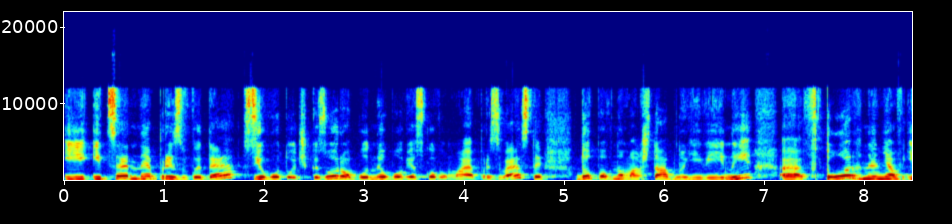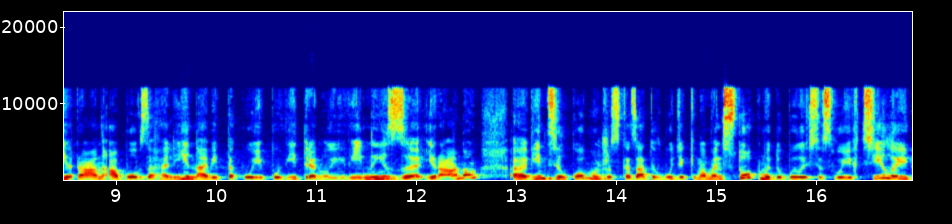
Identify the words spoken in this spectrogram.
і, і це не призведе з його точки зору, або не обов'язково має призвести до повномасштабної війни, е, вторгнення в Іран, або взагалі навіть такої повітряної війни з Іраном. Е, Він цілком може сказати в будь-який момент: Стоп, ми добилися своїх цілей.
